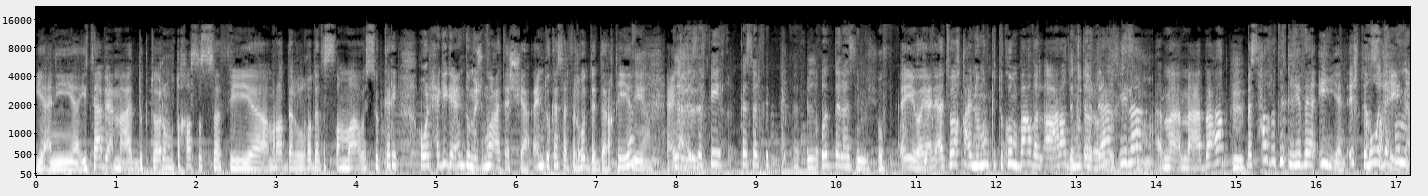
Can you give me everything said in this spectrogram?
يعني يتابع مع الدكتور المتخصص في أمراض الغدد الصماء والسكري هو الحقيقة عنده مجموعة أشياء عنده كسل في الغدة الدرقية Yeah. لا إذا في كسل في الغدة لازم يشوف أيوه يعني أتوقع إنه ممكن تكون بعض الأعراض متداخلة. مع, بعض. بس حضرتك غذائيا إيش هو دحين؟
